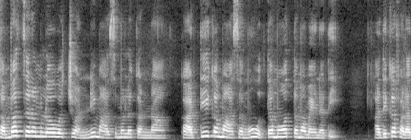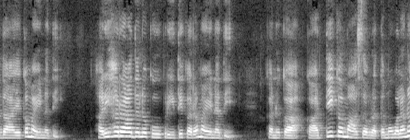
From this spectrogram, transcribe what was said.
సంవత్సరములో వచ్చు అన్ని మాసముల కన్నా కార్తీక మాసము ఉత్తమోత్తమమైనది. అధిక ఫలదాయకమైనది. హరిహరాదులకు ప్రీతికరమైనది. కనుక కార్తీక మాస వ్రతము వలన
